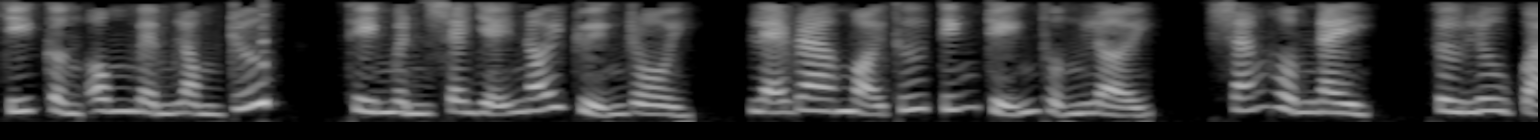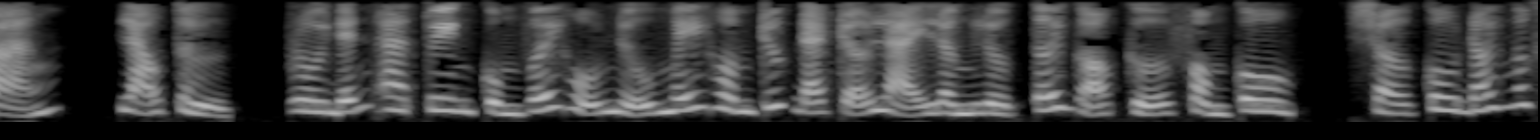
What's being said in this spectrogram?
chỉ cần ông mềm lòng trước, thì mình sẽ dễ nói chuyện rồi, lẽ ra mọi thứ tiến triển thuận lợi, sáng hôm nay, từ Lưu Quảng, Lão Từ, rồi đến A Tuyên cùng với hổ nữ mấy hôm trước đã trở lại lần lượt tới gõ cửa phòng cô, sợ cô đói ngất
